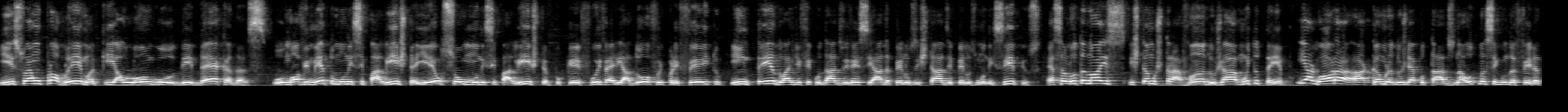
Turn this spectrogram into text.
E isso é um problema que ao longo de décadas o movimento municipalista, e eu sou um municipalista porque fui vereador, fui prefeito e entendo as dificuldades vivenciadas pelos estados e pelos municípios, essa luta nós estamos travando já há muito tempo. E agora a Câmara dos Deputados, na última segunda-feira,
